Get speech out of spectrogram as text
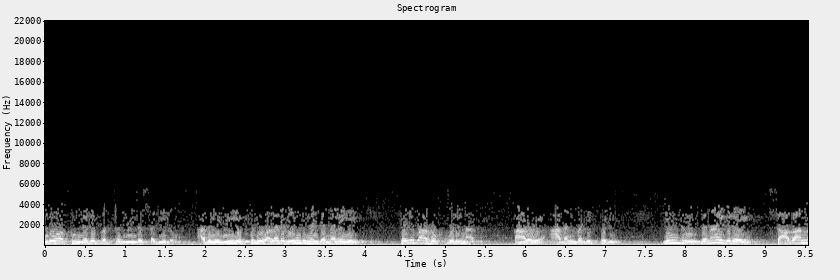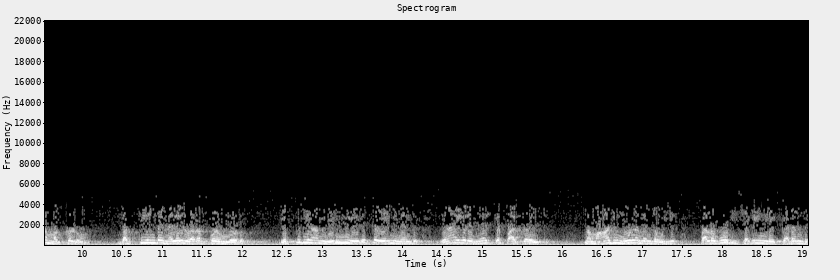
உருவாக்கும் நிலை பெற்றது இந்த சரீரம். அதில் நீ எப்படி வளர வேண்டும் என்ற நிலையை தெளிவாக கூறினார். ஆகவே அதன் வழிப்படி இன்று விநாயகரை சாதாரண மக்களும் பக்தி என்ற நிலையில் வரப்படும் போது எப்படி நாம் எண்ணி எடுக்க வேண்டும் என்று விநாயகரை மேற்க பார்க்க வைத்து நம் ஆதி மூலம் என்ற உயிர் பல கோடி சரியங்களை கடந்து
